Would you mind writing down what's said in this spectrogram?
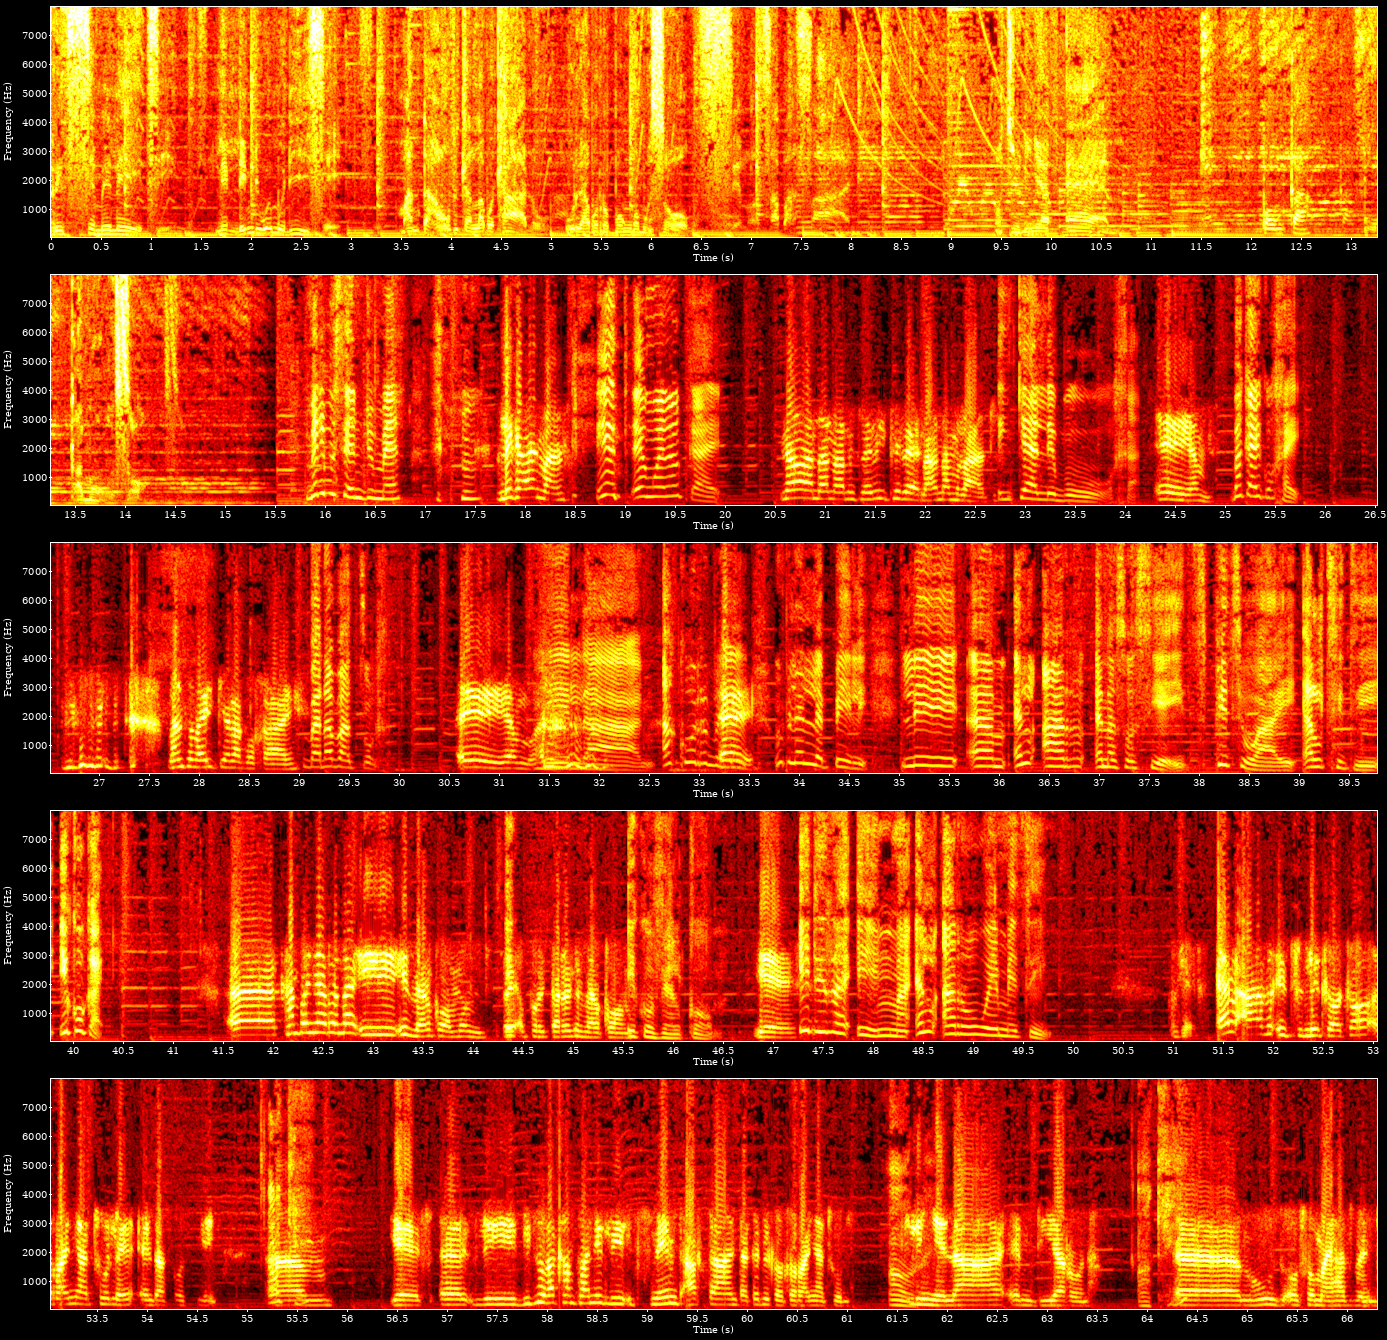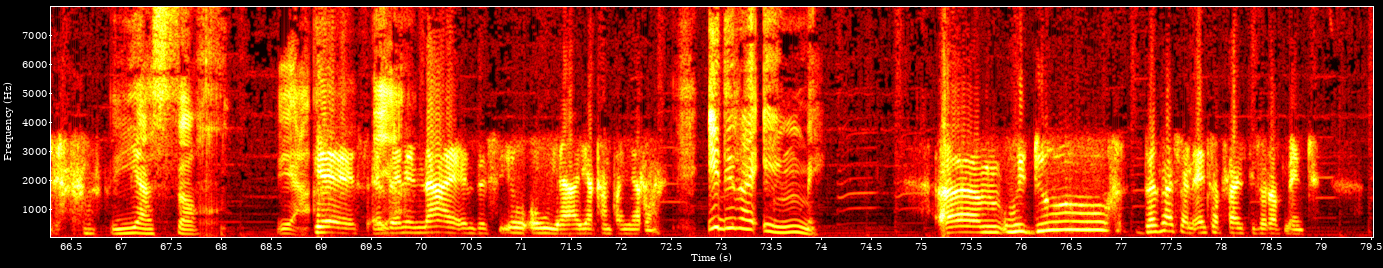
re semeletse le lindiwe modise mantaga go fitlhelela botlhano uri ya borobong mo mosong. Selo sa basadi. Motsweding fm konka bokamoso. Mme di boseng dumela? Le kae man teng wena o kae? No no no re re iphelela ona molato. Ke a leboga. Ee ba kae ko gae ba ntse ba ikela ko gae. Bana ba tsoga. Ee elang a kore Eh. mpolelele pele. Le um lr and associates pty ltd e ko kae? Um company ya rona e e velcom re ke velcom e ko velcom yes. E dira eng ma? Lr o emetseng okay. Lr it's letlotlo ranyathole and associates. Okay. um yes uh, the video company it's named after ntate letlotlo ranyathole oh, leng yena md ya rona. Okay. Um who's also my husband. Ya sog ya Yes, and Yeah. then now I am the CEO ya ya company ya rona. e dira eng me? Um we do business and enterprise development.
